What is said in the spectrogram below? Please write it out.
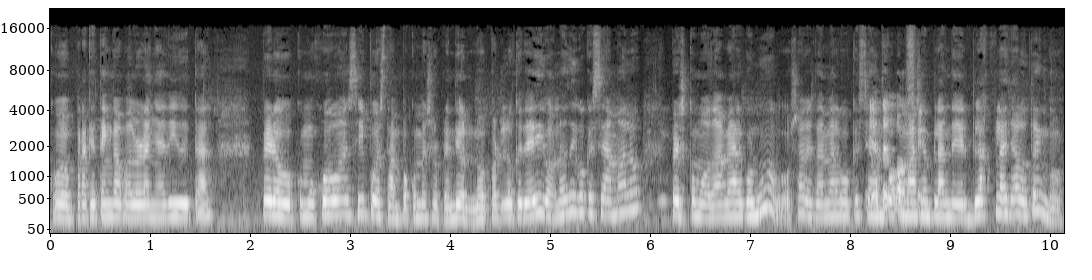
como para que tenga valor añadido y tal. Pero como juego en sí, pues tampoco me sorprendió. No, por lo que te digo, no digo que sea malo, pero es como dame algo nuevo, ¿sabes? Dame algo que sea un poco más en plan del Black Flag ya lo tengo.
